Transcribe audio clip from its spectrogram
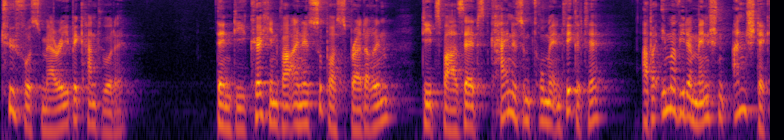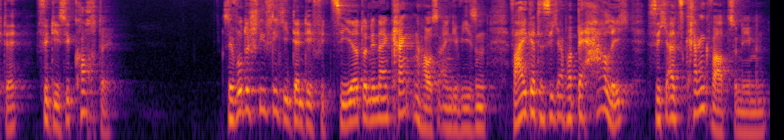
Typhus Mary bekannt wurde. Denn die Köchin war eine Superspreaderin, die zwar selbst keine Symptome entwickelte, aber immer wieder Menschen ansteckte, für die sie kochte. Sie wurde schließlich identifiziert und in ein Krankenhaus eingewiesen, weigerte sich aber beharrlich, sich als krank wahrzunehmen.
